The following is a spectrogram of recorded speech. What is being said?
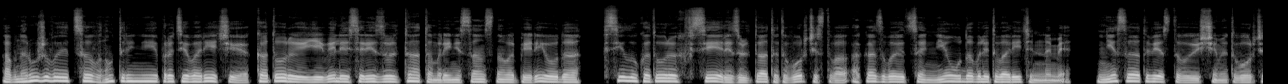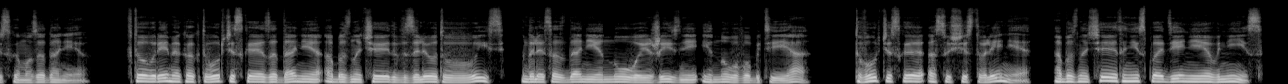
обнаруживается внутренние противоречия, которые явились результатом ренессансного периода, в силу которых все результаты творчества оказываются неудовлетворительными, не соответствующими творческому заданию. В то время как творческое задание обозначает взлет ввысь для создания новой жизни и нового бытия, творческое осуществление обозначает ниспадение вниз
